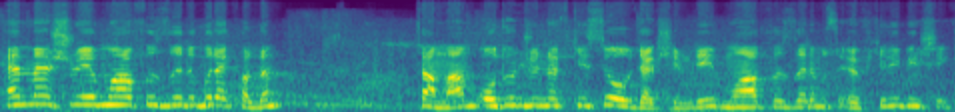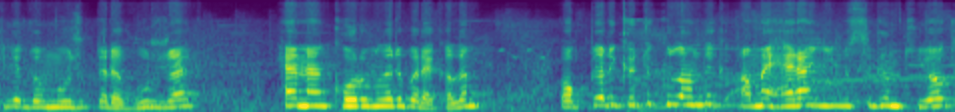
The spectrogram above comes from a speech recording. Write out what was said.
Hemen şuraya muhafızları bırakalım. Tamam oduncunun öfkesi olacak şimdi. Muhafızlarımız öfkeli bir şekilde domuzcuklara vuracak. Hemen korumaları bırakalım. Okları kötü kullandık ama herhangi bir sıkıntı yok.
